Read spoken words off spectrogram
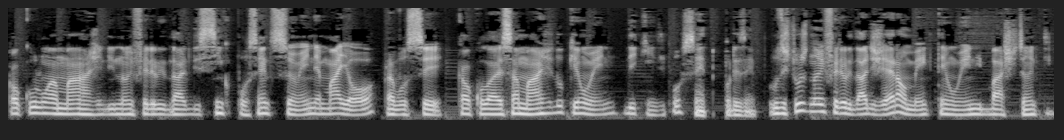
calcula uma margem de não inferioridade de 5%, seu N é maior para você calcular essa margem do que um N de 15%, por exemplo. Os estudos de não inferioridade geralmente têm um N bastante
